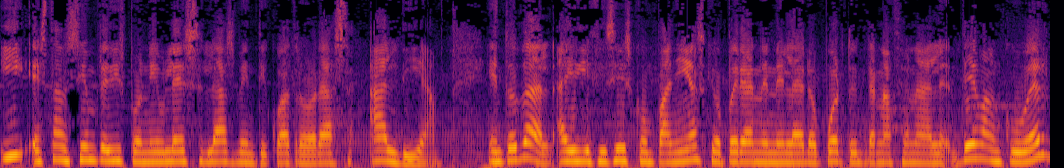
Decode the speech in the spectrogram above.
y están siempre disponibles las 24 horas al día. En total, hay 16 compañías que operan en el aeropuerto Internacional de Vancouver,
